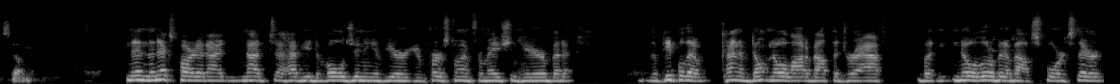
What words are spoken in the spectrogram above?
So. And then the next part, and I not to have you divulge any of your your personal information here, but uh, the people that kind of don't know a lot about the draft, but know a little bit about sports, they're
